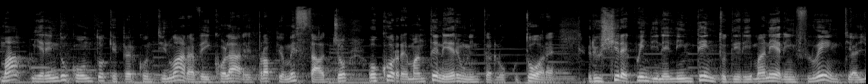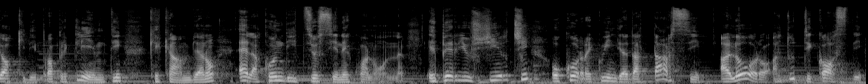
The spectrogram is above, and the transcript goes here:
Ma mi rendo conto che per continuare a veicolare il proprio messaggio occorre mantenere un interlocutore, riuscire quindi nell'intento di rimanere influenti agli occhi dei propri clienti che cambiano è la condizio sine qua non e per riuscirci occorre quindi adattarsi a loro a tutti i costi,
